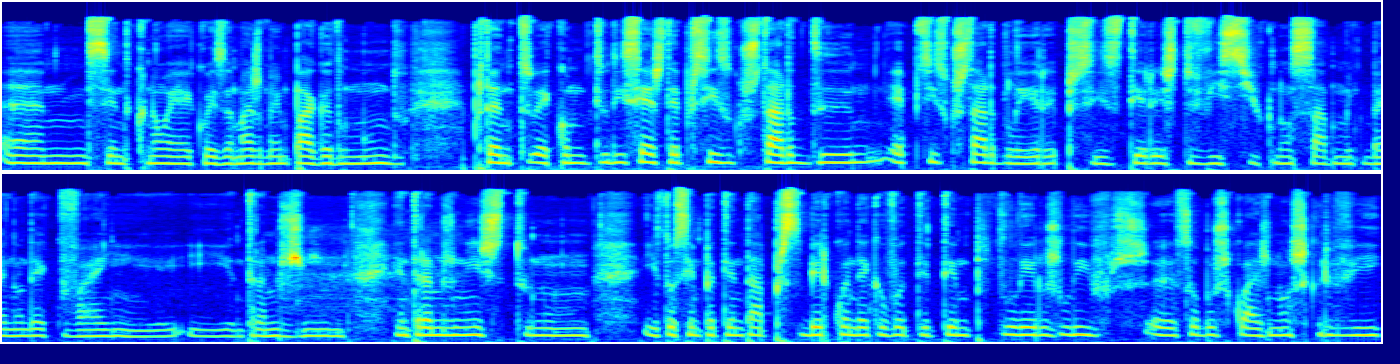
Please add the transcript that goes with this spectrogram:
um, sendo que não é a coisa mais bem paga do mundo. Portanto, é como tu disseste, é preciso gostar de, é preciso gostar de ler, é preciso ter este vício que não se sabe muito bem de onde é que vem e, entramos, entramos nisto num, e estou sempre a tentar perceber quando é que eu vou ter tempo de ler os livros uh, sobre os quais não escrevi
